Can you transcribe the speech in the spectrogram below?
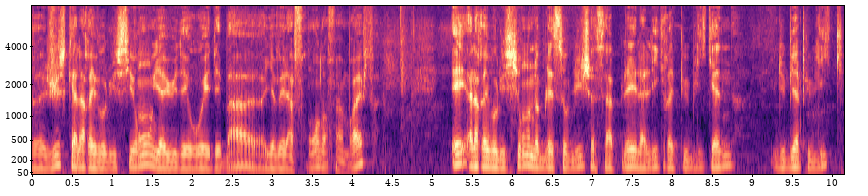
euh, jusqu'à la Révolution. Il y a eu des hauts et des bas, euh, il y avait la fronde, enfin bref. Et à la Révolution, noblesse oblige, ça s'appelait la Ligue républicaine du bien public,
